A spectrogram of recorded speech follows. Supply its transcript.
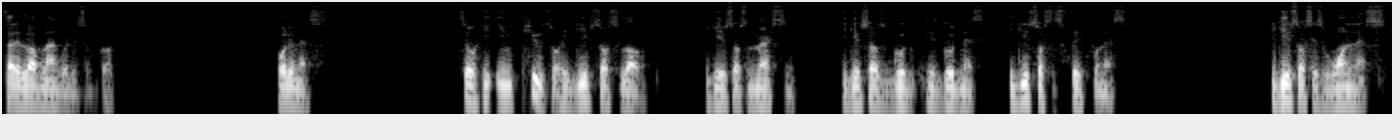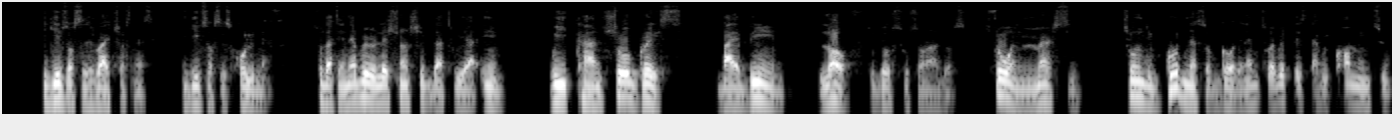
Study love languages of God. Holiness. So he imputes or he gives us love. He gives us mercy. He gives us good his goodness. He gives us his faithfulness. He gives us his oneness. He gives us his righteousness. He gives us his holiness. So that in every relationship that we are in, we can show grace by being love to those who surround us, showing mercy, showing the goodness of God in every, to every place that we come into,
